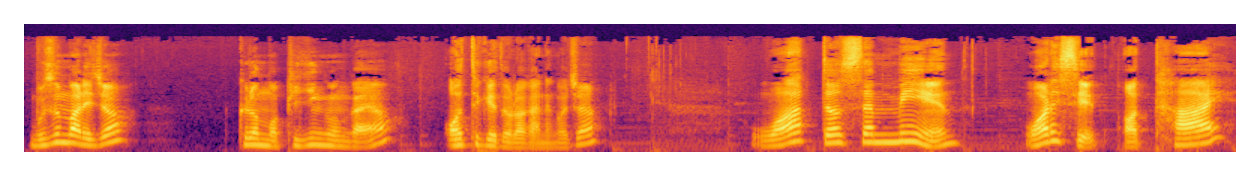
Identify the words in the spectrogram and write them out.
무슨 말이죠? 그럼 뭐 비긴 건가요? 어떻게 돌아가는 거죠? What does that mean? What is it? A tie?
